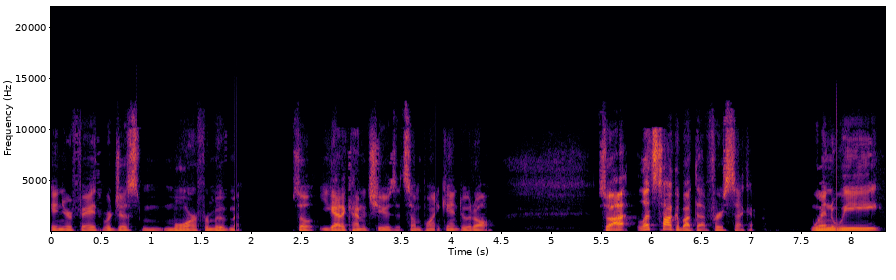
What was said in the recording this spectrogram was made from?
in your faith. We're just more for movement. So you got to kind of choose at some point. Can't do it all. So I, let's talk about that for a second. When we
